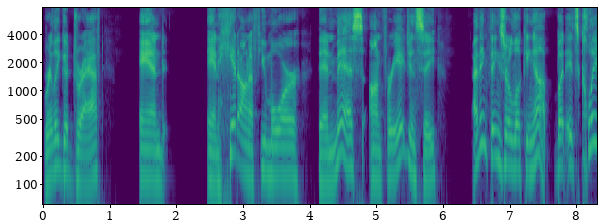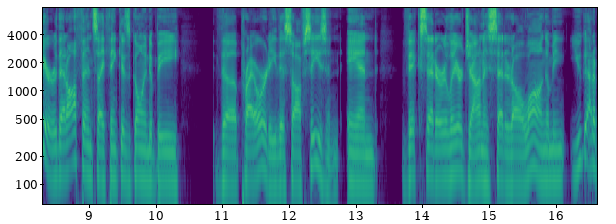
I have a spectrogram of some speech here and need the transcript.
really good draft and and hit on a few more than miss on free agency, I think things are looking up. But it's clear that offense I think is going to be the priority this offseason. And Vic said earlier, John has said it all along. I mean, you got to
